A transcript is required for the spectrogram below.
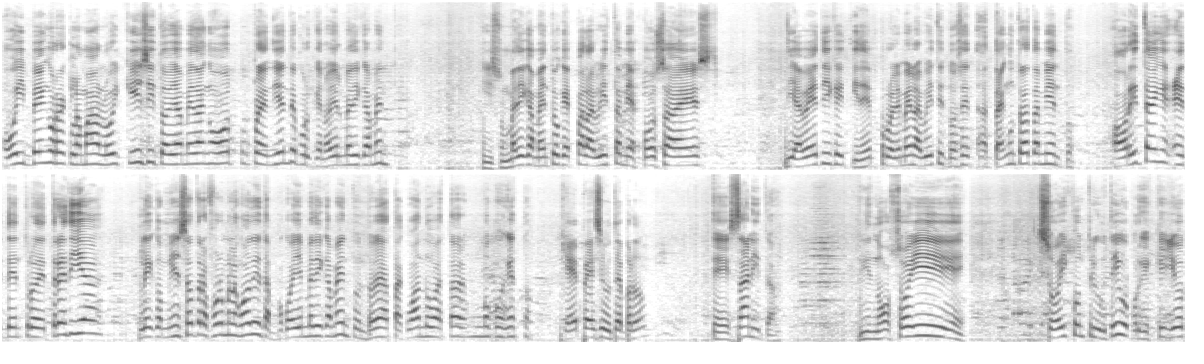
hoy vengo a reclamarlo, hoy 15 y todavía me dan otro pendiente porque no hay el medicamento. Y es un medicamento que es para la vista, mi esposa es diabética y tiene problemas en la vista, entonces está en un tratamiento. Ahorita dentro de tres días le comienza otra forma la y tampoco hay medicamento. Entonces, ¿hasta cuándo va a estar uno con esto? ¿Qué EPS usted, perdón? Eh, Sanita. Y no soy, soy contributivo porque es que yo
